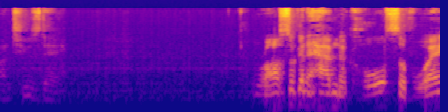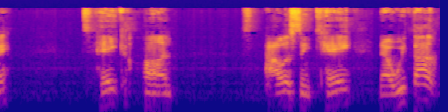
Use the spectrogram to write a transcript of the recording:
on Tuesday. We're also going to have Nicole Savoy take on Allysin Kay. Now we thought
